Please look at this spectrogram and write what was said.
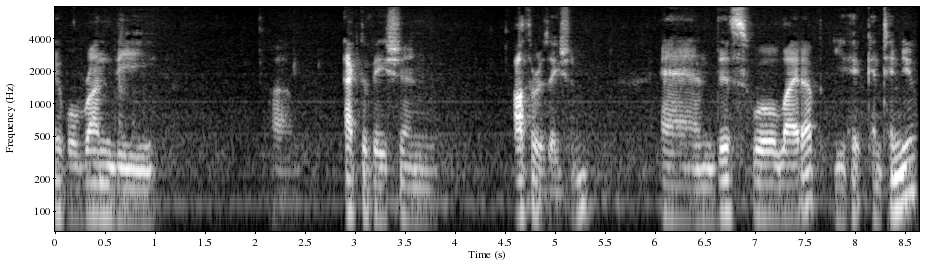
it will run the um, activation authorization and this will light up. You hit continue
